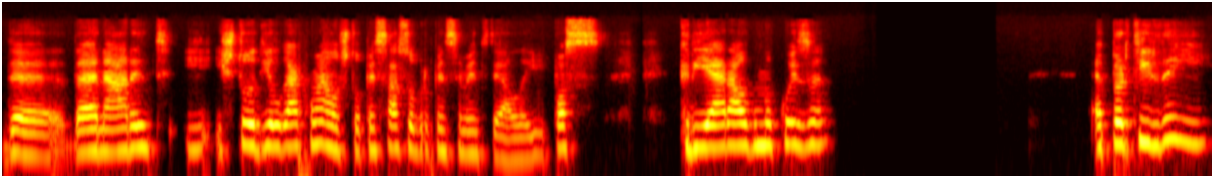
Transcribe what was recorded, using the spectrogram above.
de, da Ana Arendt e, e, estou a dialogar com ela, estou a pensar sobre o pensamento dela e posso criar alguma coisa a partir daí.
